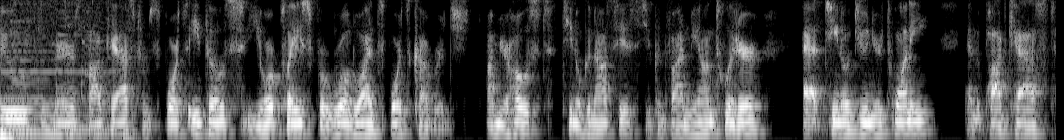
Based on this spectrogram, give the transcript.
to the Mariners podcast from Sports Ethos, your place for worldwide sports coverage. I'm your host, Tino Ganasius. You can find me on Twitter at Tino Junior 20 and the podcast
